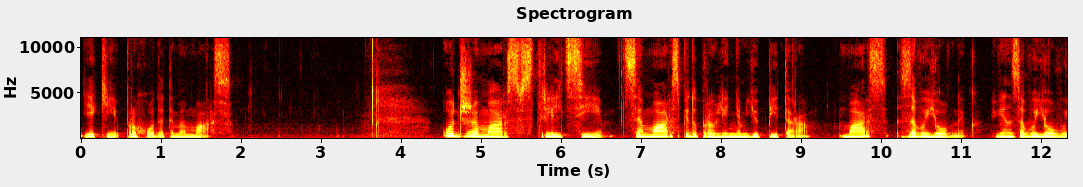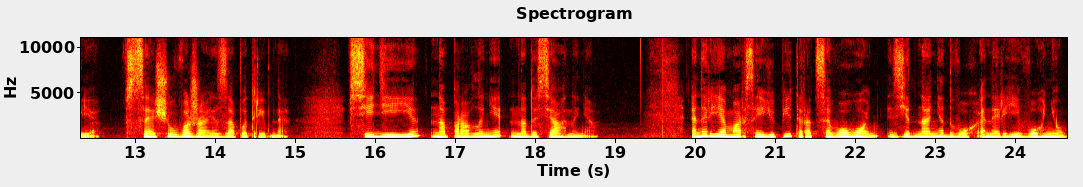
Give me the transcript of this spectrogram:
які проходитиме Марс. Отже, Марс в стрільці це Марс під управлінням Юпітера. Марс завойовник. Він завойовує все, що вважає за потрібне. Всі дії направлені на досягнення. Енергія Марса і Юпітера це вогонь, з'єднання двох енергій вогню.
